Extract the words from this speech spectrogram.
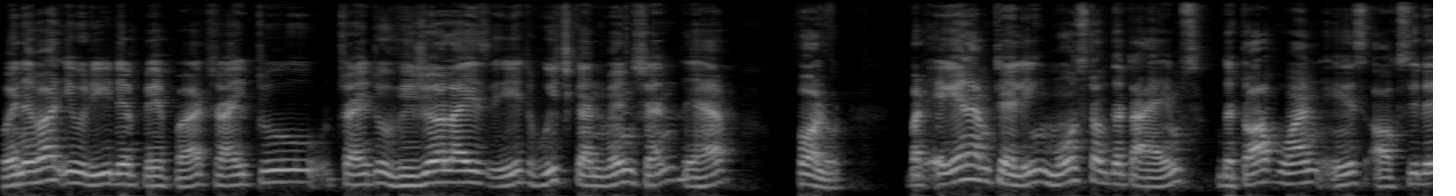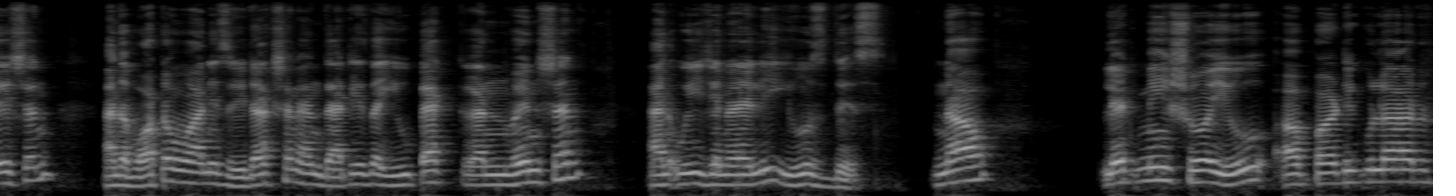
whenever you read a paper try to try to visualize it which convention they have followed but again, I'm telling most of the times the top one is oxidation and the bottom one is reduction and that is the UPAC convention and we generally use this. Now, let me show you a particular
